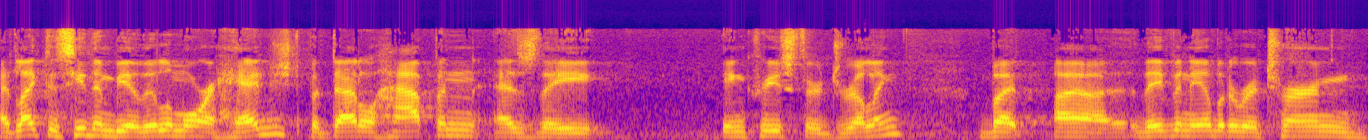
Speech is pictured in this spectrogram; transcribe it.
I'd like to see them be a little more hedged, but that'll happen as they increase their drilling. But uh, they've been able to return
